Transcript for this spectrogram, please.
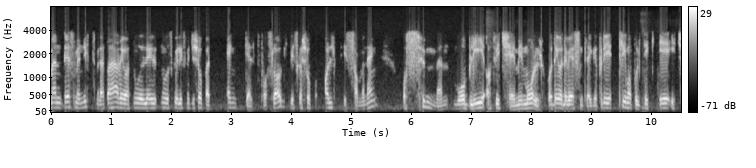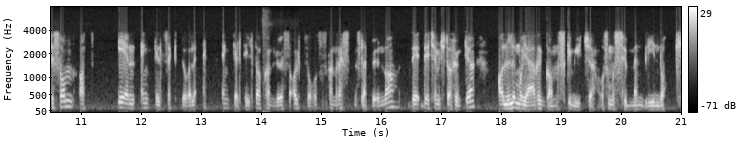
men det som er nytt med dette her er jo at nå, nå skal vi liksom ikke se på et enkeltforslag. Vi skal se på alt i sammenheng. Og summen må bli at vi kommer i mål. Og det er jo det vesentlige. Fordi klimapolitikk er ikke sånn at en enkelt sektor eller ett enkelt tiltak kan løse alt for oss, og så kan resten slippe unna. Det, det kommer ikke til å funke. Alle må gjøre ganske mye, og så må summen bli nok.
